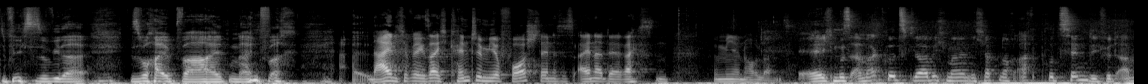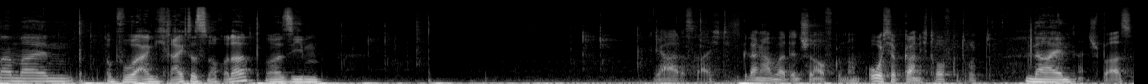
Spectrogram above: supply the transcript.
Wie ich so wieder so Halbwahrheiten einfach. Nein, ich habe ja gesagt, ich könnte mir vorstellen, es ist einer der reichsten Familien Hollands. Ey, Ich muss einmal kurz, glaube ich, meinen, ich habe noch 8%. Ich würde einmal meinen. Obwohl, eigentlich reicht das noch, oder? Oder 7. Ja, das reicht. Wie lange haben wir denn schon aufgenommen? Oh, ich habe gar nicht drauf gedrückt. Nein. Nein, Spaß.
